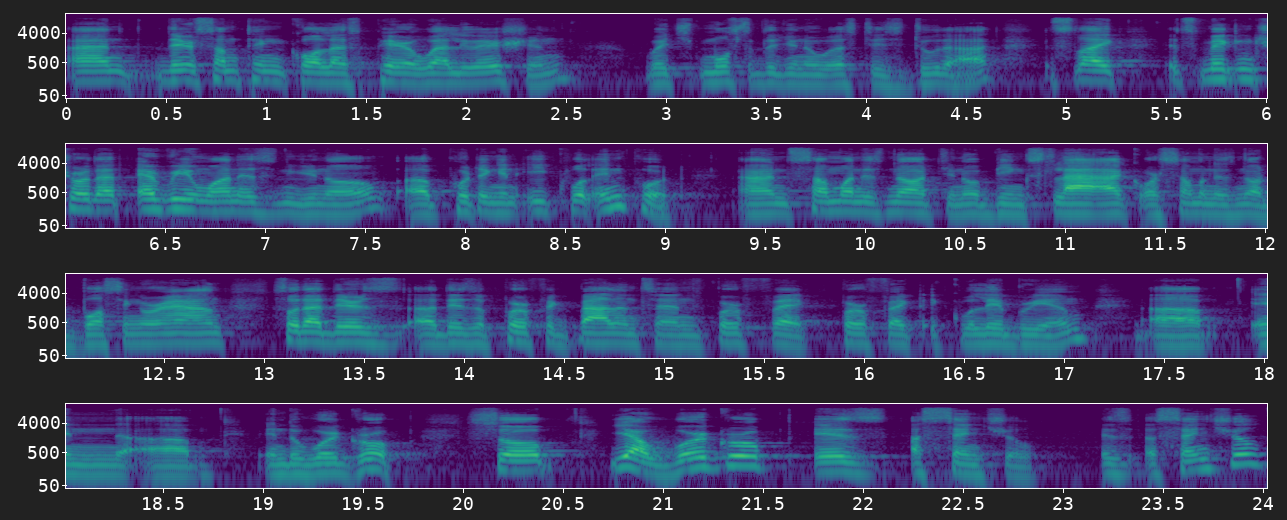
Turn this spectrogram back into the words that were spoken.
And there's something called as peer evaluation which most of the universities do that. It's like it's making sure that everyone is you know uh, putting an equal input. And someone is not you know being slack or someone is not bossing around so that there's uh, there's a perfect balance and perfect perfect equilibrium uh, in uh, in the work group. So yeah work group is essential is essential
